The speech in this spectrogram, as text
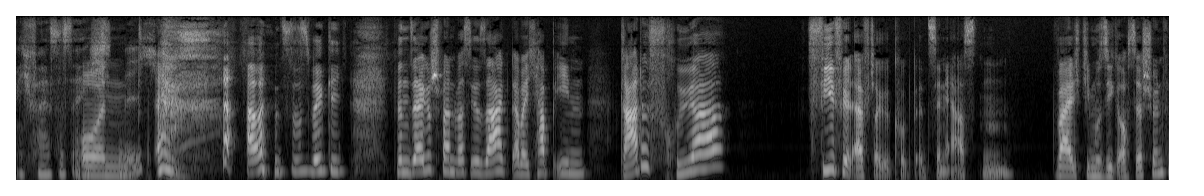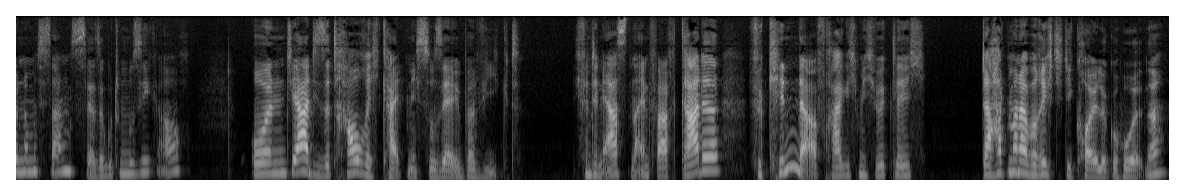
Ich weiß es echt Und- nicht. aber es ist wirklich, ich bin sehr gespannt, was ihr sagt, aber ich habe ihn gerade früher viel, viel öfter geguckt als den ersten, weil ich die Musik auch sehr schön finde, muss ich sagen. Sehr, sehr gute Musik auch. Und ja, diese Traurigkeit nicht so sehr überwiegt. Ich finde den ersten einfach, gerade für Kinder frage ich mich wirklich, da hat man aber richtig die Keule geholt, ne?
